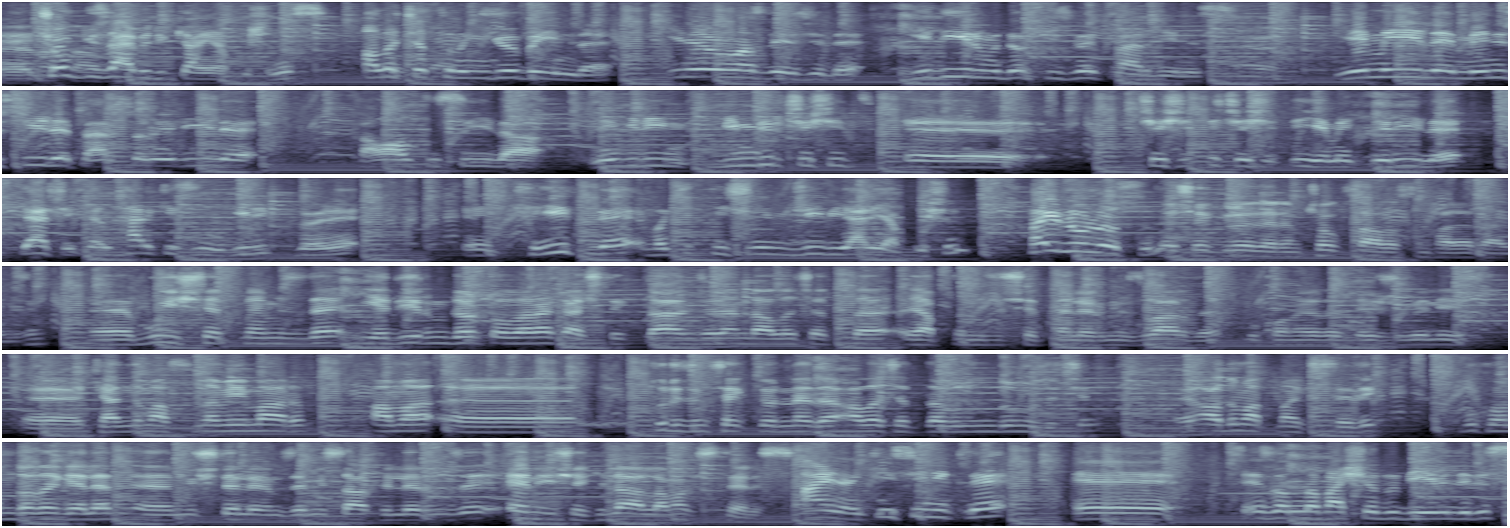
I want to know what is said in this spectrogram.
Ee, çok güzel bir dükkan yapmışsınız. Alaçatı'nın göbeğinde inanılmaz derecede 7-24 hizmet verdiğiniz Evet. yemeğiyle, menüsüyle, personeliyle, kahvaltısıyla, ne bileyim bin bir çeşit eee, çeşitli çeşitli yemekleriyle gerçekten herkesin gelip böyle e, keyifle vakit geçirebileceği bir yer yapmışsın. Hayırlı olsun. Teşekkür ederim. Çok sağ olasın Palat abicim. Ee, bu işletmemizde 7-24 olarak açtık. Daha önceden de Alaçatı'da yaptığımız işletmelerimiz vardı. Bu konuya da tecrübeliyiz. Ee, kendim aslında mimarım ama e, turizm sektörüne de Alaçatı'da bulunduğumuz için e, adım atmak istedik. Bu konuda da gelen e, müşterilerimize, misafirlerimize en iyi şekilde ağırlamak isteriz. Aynen kesinlikle e, sezonda başladı diyebiliriz.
